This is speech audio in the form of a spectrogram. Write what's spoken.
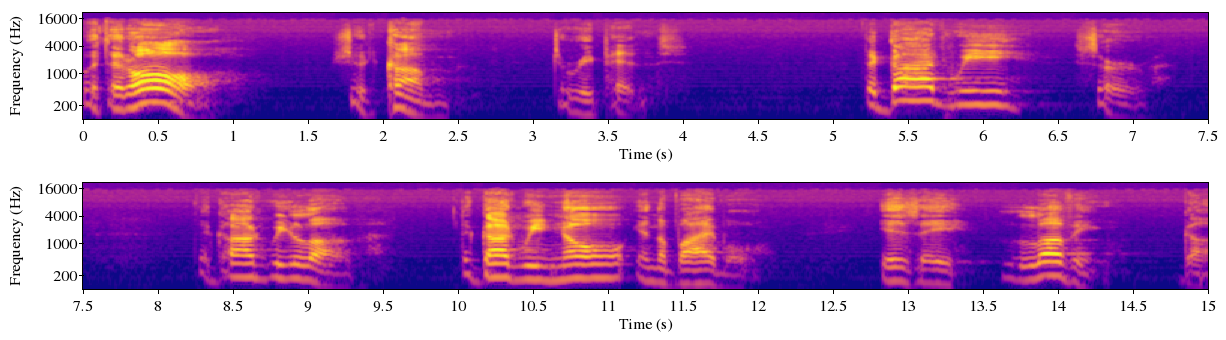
but that all should come to repentance. The God we serve, the God we love, the God we know in the Bible is a loving God.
